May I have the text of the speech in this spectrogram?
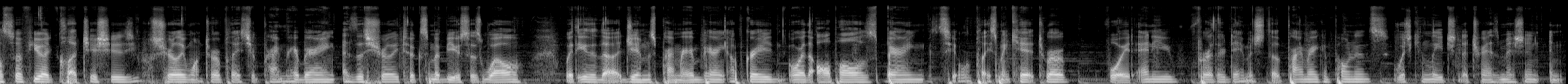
Also, if you had clutch issues, you will surely want to replace your primary bearing, as this surely took some abuse as well, with either the Jim's primary bearing upgrade or the All Balls bearing seal replacement kit to avoid any further damage to the primary components, which can lead to transmission and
